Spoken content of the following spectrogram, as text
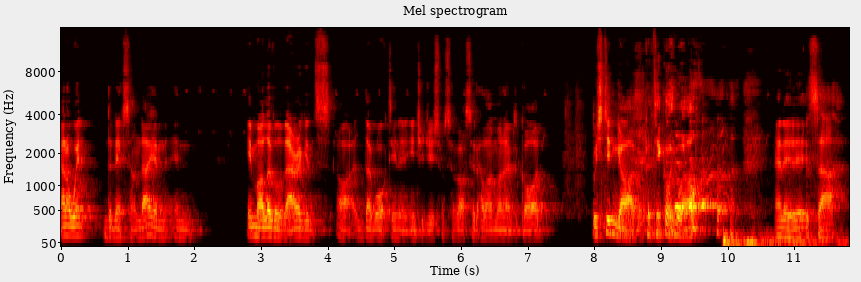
And I went the next Sunday and, and in my level of arrogance, uh, they walked in and introduced myself. I said, Hello, my name's God, which didn't go over particularly well. and it, it's, uh,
